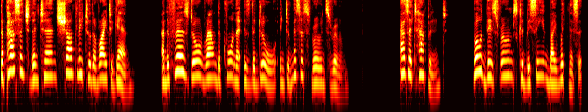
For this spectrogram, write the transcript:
The passage then turns sharply to the right again, and the first door round the corner is the door into Mrs. Rhodes' room. As it happened, both these rooms could be seen by witnesses.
